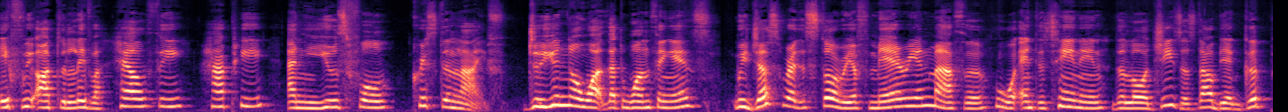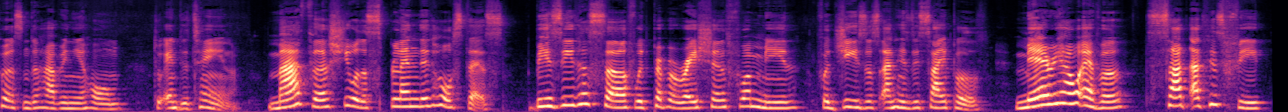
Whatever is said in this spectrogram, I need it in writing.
if we are to live a healthy, happy, and useful Christian life. Do you know what that one thing is? We just read the story of Mary and Martha who were entertaining the Lord Jesus. That would be a good person to have in your home to entertain. Martha, she was a splendid hostess, busied herself with preparations for a meal for Jesus and his disciples. Mary, however, sat at his feet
